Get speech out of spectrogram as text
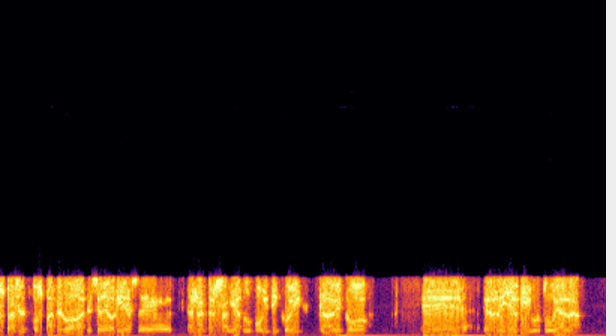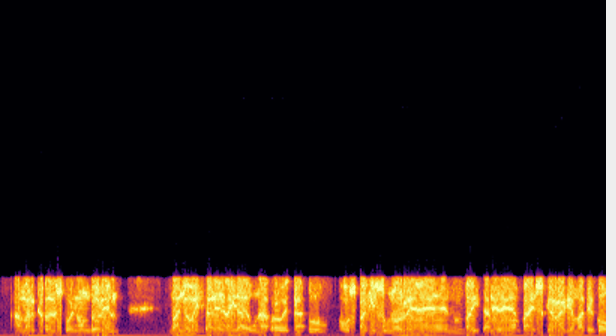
Ospazet, ospateko batez ere hori ez, e, errepresaliatu politikoik gabeko e, herria bihurtu gehala, amarkada askoen ondoren, baina baitan ere nahi da eguna aprobetatu, ospakizun horren baitan ere, ba, eskerrak emateko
